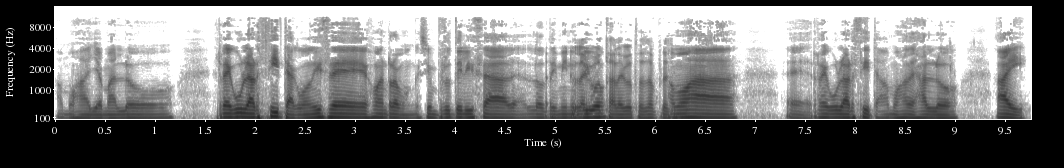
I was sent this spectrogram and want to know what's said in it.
vamos a llamarlo regularcita, como dice Juan Ramón, que siempre utiliza los Le diminutivos. gusta, le gusta esa expresión. Vamos a eh, regularcita, vamos a dejarlo ahí.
